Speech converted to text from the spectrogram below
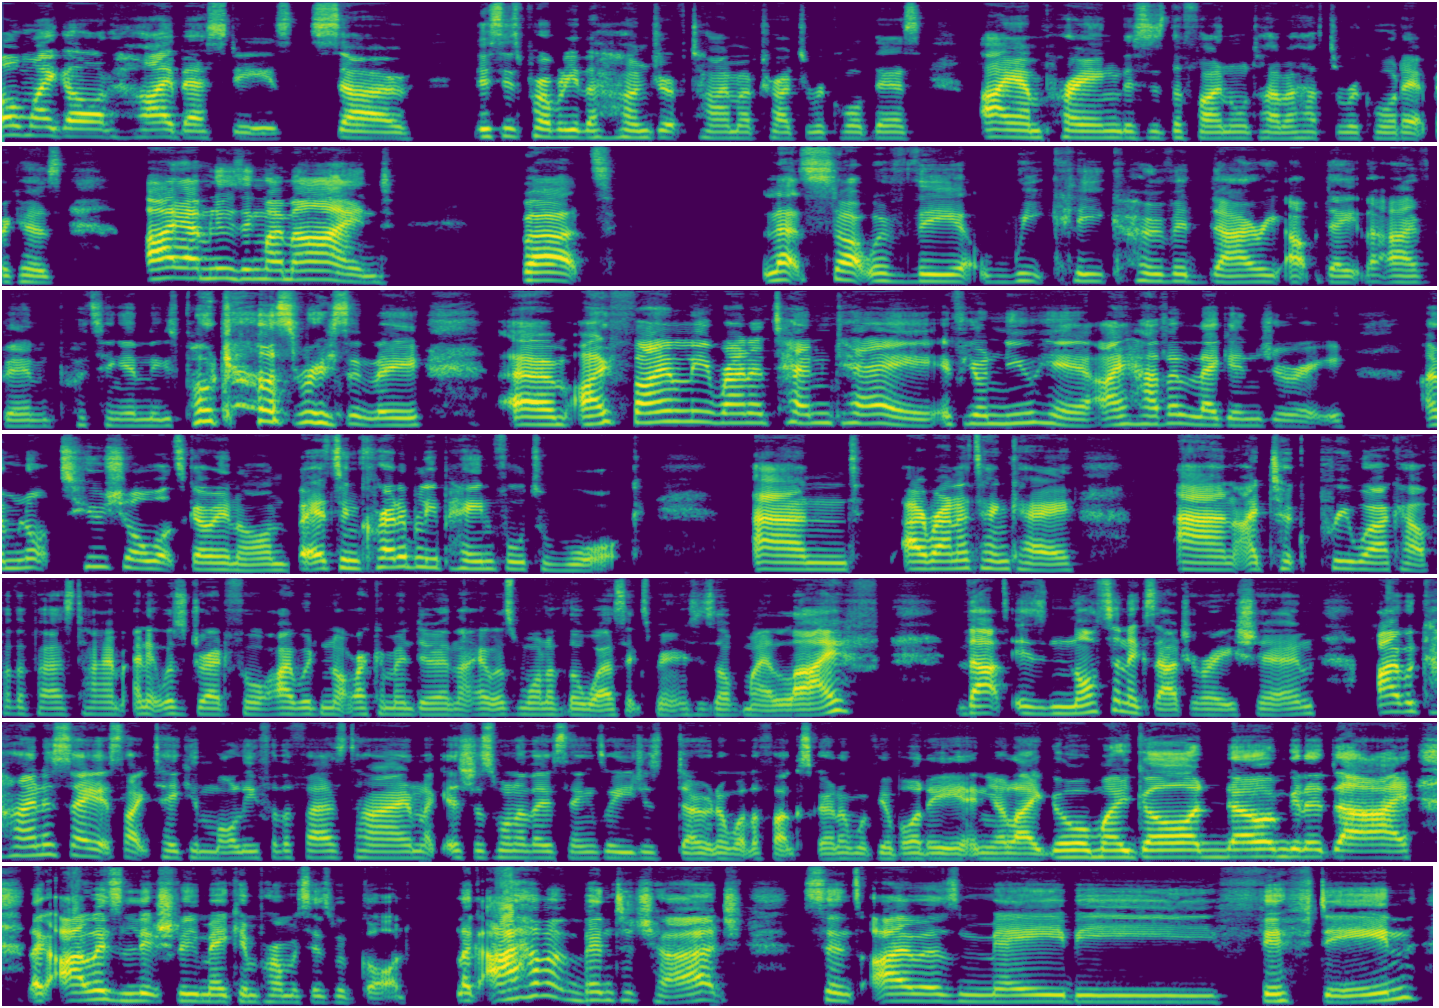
Oh my God. Hi, besties. So, this is probably the hundredth time I've tried to record this. I am praying this is the final time I have to record it because I am losing my mind. But let's start with the weekly COVID diary update that I've been putting in these podcasts recently. Um, I finally ran a 10K. If you're new here, I have a leg injury. I'm not too sure what's going on, but it's incredibly painful to walk. And I ran a 10K and I took pre workout for the first time and it was dreadful. I would not recommend doing that. It was one of the worst experiences of my life. That is not an exaggeration. I would kind of say it's like taking Molly for the first time. Like it's just one of those things where you just don't know what the fuck's going on with your body and you're like, oh my God, no, I'm to die. Like I was literally making promises with God. Like I haven't been to church since I was maybe 15.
